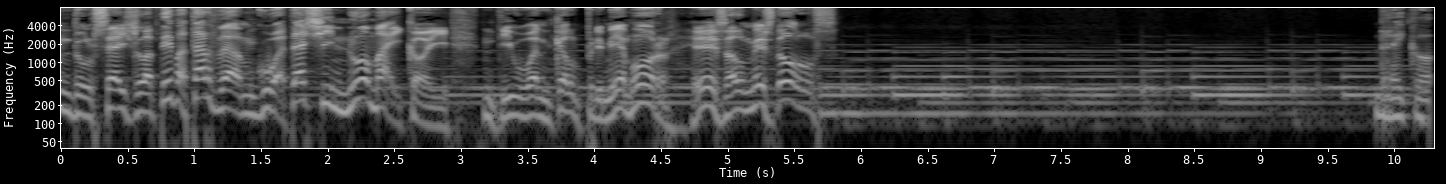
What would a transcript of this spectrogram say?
endolceix la teva tarda amb Guatashi no Maikoi. Diuen que el primer amor és el més dolç. Reiko,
